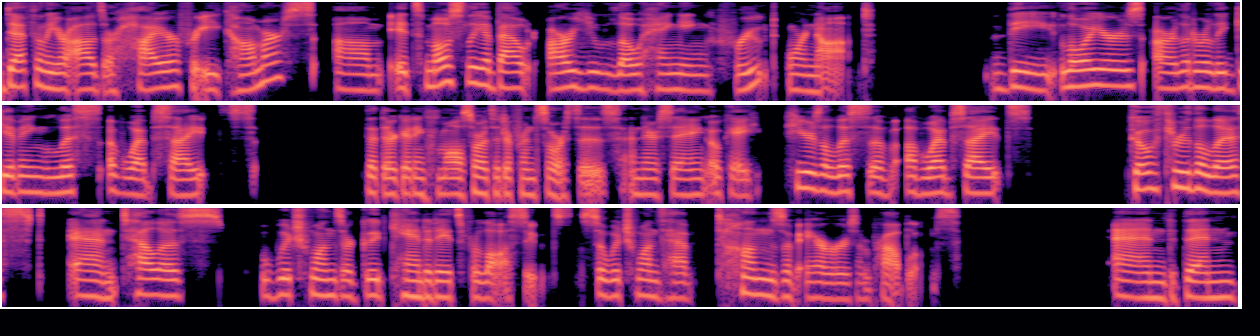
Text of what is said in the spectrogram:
definitely your odds are higher for e-commerce. Um, it's mostly about are you low-hanging fruit or not? The lawyers are literally giving lists of websites that they're getting from all sorts of different sources. And they're saying, okay, here's a list of, of websites. Go through the list and tell us which ones are good candidates for lawsuits. So which ones have tons of errors and problems. And then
